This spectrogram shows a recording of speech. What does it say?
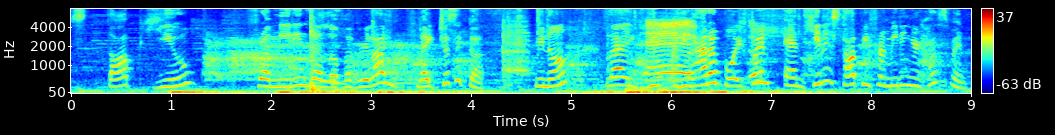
stop you from meeting the love of your life. Like Jessica, you know, like you, Hey. you had a boyfriend, and he didn't stop you from meeting your husband.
